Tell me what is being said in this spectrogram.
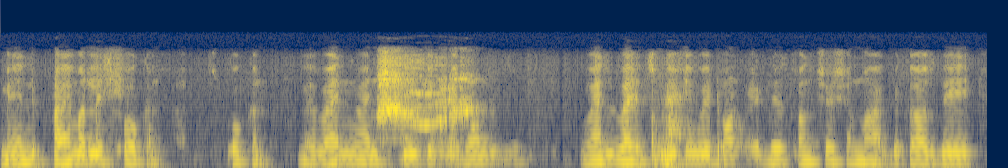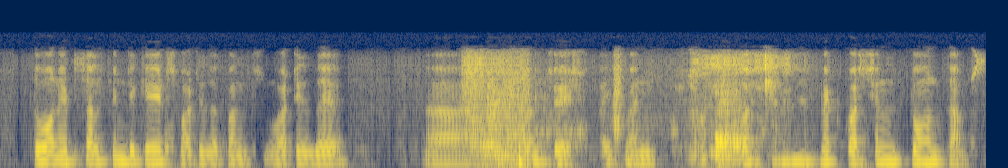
mainly primarily spoken spoken. When when speaking we don't well while speaking we don't need this punctuation mark because the tone itself indicates what is the punct what is the uh, punctuation right when question that question tone comes.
